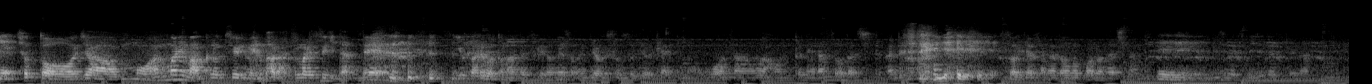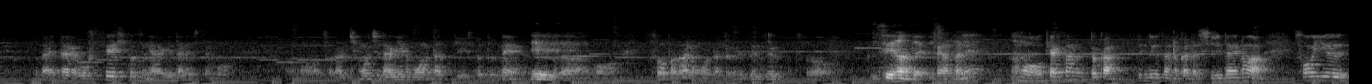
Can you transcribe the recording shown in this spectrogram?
えちょっとじゃあもうあんまりも悪の強いメンバーが集まりすぎたんで よくあることなんですけどねそいねやいやいや。創業さんがどうのこうのだしなんて。えビジネスビジネスでなって大体お布施一つにあげたにしてもあのそれは気持ちであげるもんだっていう人とね、ええ。それはもう相場があるもんだとか全然そのえ正反対ですよね。もうお客さんとかエンドユーザーの方知りたいのはそういう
